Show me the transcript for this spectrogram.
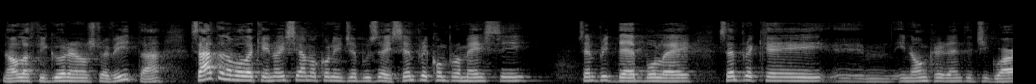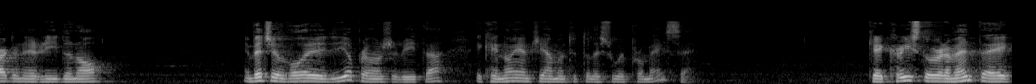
nella figura della nostra vita? Satana vuole che noi siamo con i Gebusei, sempre compromessi, sempre deboli, sempre che eh, i non credenti ci guardano e ridono. Invece il volere di Dio per la nostra vita e che noi entriamo in tutte le sue promesse. Che Cristo veramente,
